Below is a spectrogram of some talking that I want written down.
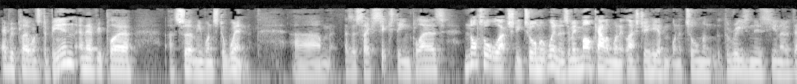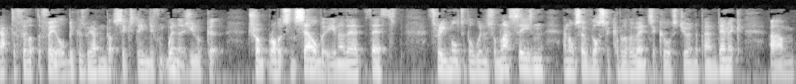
every player wants to be in, and every player uh, certainly wants to win. Um, as I say, 16 players, not all actually tournament winners. I mean, Mark Allen won it last year. He hadn't won a tournament. The reason is, you know, they had to fill up the field because we haven't got 16 different winners. You look at Trump, Robertson, Selby. You know, they're they're th- three multiple winners from last season, and also lost a couple of events, of course, during the pandemic. Um,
